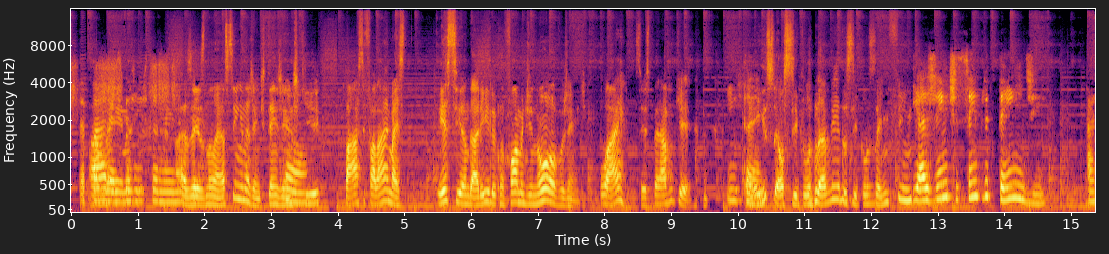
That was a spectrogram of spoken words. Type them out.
É, parece Amém, que a né? gente também. Às vezes não é assim, né, gente? Tem gente não. que passa e fala, ah, mas esse andarilho com fome de novo, gente. Uai, você esperava o quê? Então. É isso, é o ciclo da vida, o ciclo sem fim. E a gente sempre tende a,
